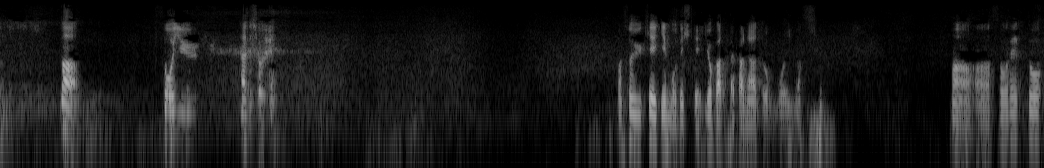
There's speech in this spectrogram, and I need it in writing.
まあ、そういう、なんでしょうね。まあ、そういう経験もできてよかったかなと思います。まあ、それと、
